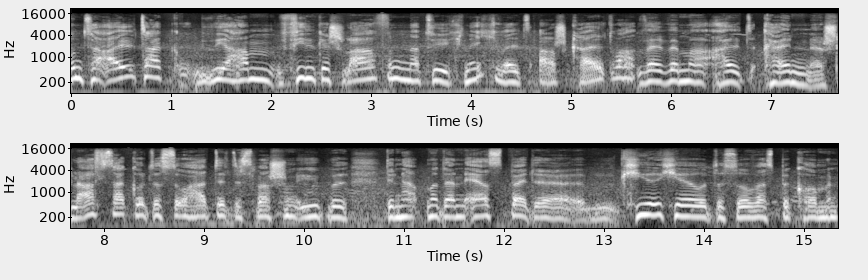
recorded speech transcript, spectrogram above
Unser Alltag, wir haben viel geschlafen, natürlich nicht, weil es arschkalt war. Weil wenn man halt keinen Schlafsack oder so hatte, das war schon übel. Den hat man dann erst bei der Kirche oder sowas bekommen.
